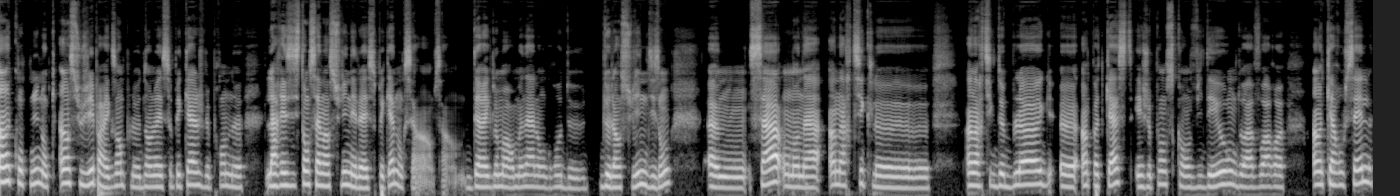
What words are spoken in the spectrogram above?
un contenu, donc un sujet par exemple dans le SOPK, je vais prendre la résistance à l'insuline et le SOPK, donc c'est un, dérèglement hormonal en gros de, de l'insuline, disons. ça, on en a un article un article de blog, un podcast, et je pense qu'en vidéo, on doit avoir un carrousel.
